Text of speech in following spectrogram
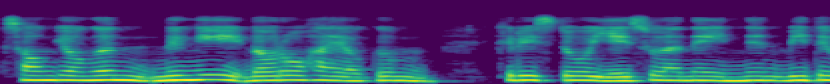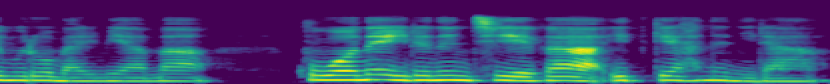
성경은 능히 너로 하여금 그리스도 예수 안에 있는 믿음으로 말미암아 구원에 이르는 지혜가 있게 하느니라.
